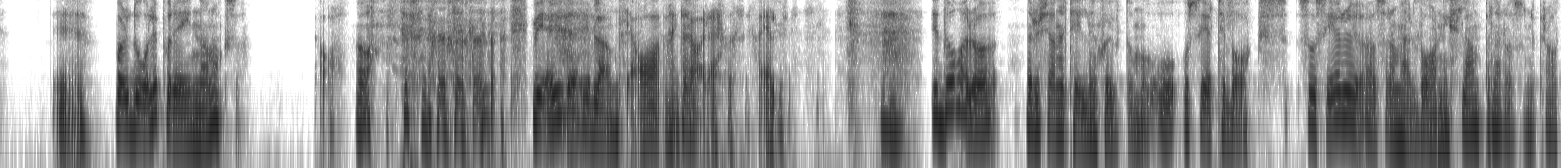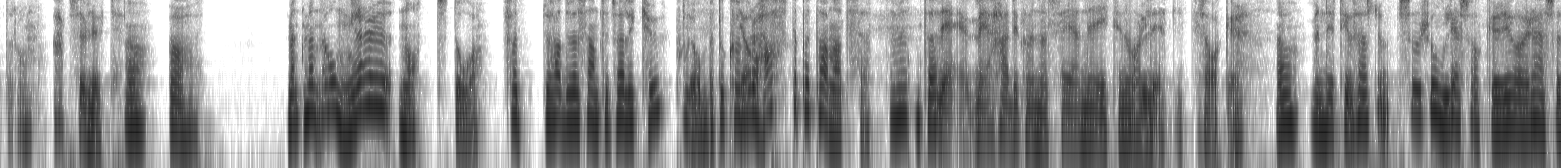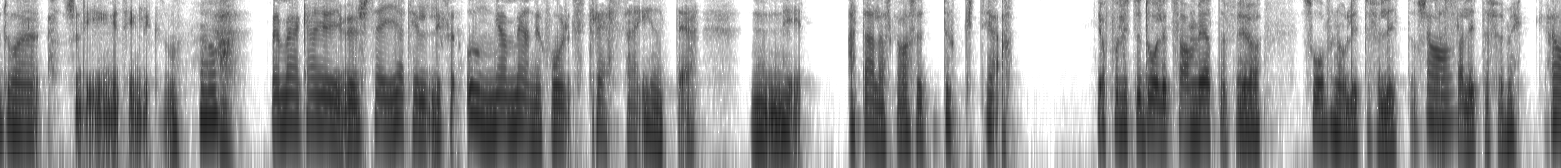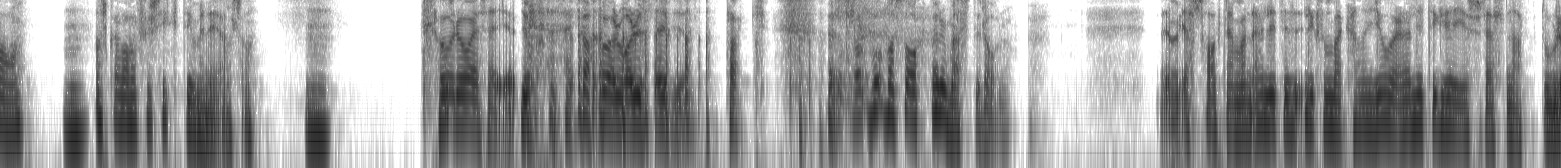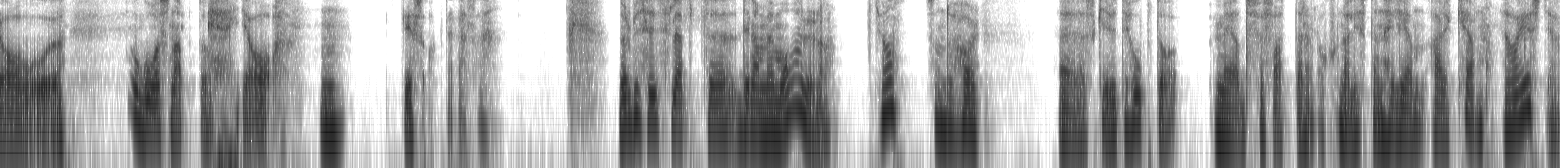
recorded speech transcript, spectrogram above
Det, Var du dålig på det innan också? Ja, Ja. Vi är ju det ibland. ja, man klarar sig själv. Idag då, när du känner till din sjukdom och, och, och ser tillbaks, så ser du alltså de här varningslamporna då som du pratar om. Absolut. Ja. Ja. Men, men ångrar du något då? För du hade väl samtidigt väldigt kul på jobbet och kunde Ja. du haft det på ett annat sätt? Jag vet inte. Nej, men jag hade kunnat säga nej till några saker. Ja. Men det fanns så roliga saker att göra så, då, så det är ingenting. Liksom. Ja. Men man kan ju säga till liksom, unga människor, stressa inte. Ni, att alla ska vara så duktiga. Jag får lite dåligt samvete för jag sover nog lite för lite och Ja. stressar lite för mycket. Ja, Mm. man ska vara försiktig med det alltså. Mm. Hör du vad jag säger? Jag, jag hör vad du säger, tack. Eh, vad, vad, vad saknar du mest idag då? Jag saknar man är lite, liksom man kan göra lite grejer sådär snabbt och bra och Och gå snabbt då? ja, Mm. det saknar jag. Alltså. Nu har du precis släppt eh, dina memoarer då, Ja, som du har eh, skrivit ihop då med författaren och journalisten Helene Arkhem. ja, just det.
